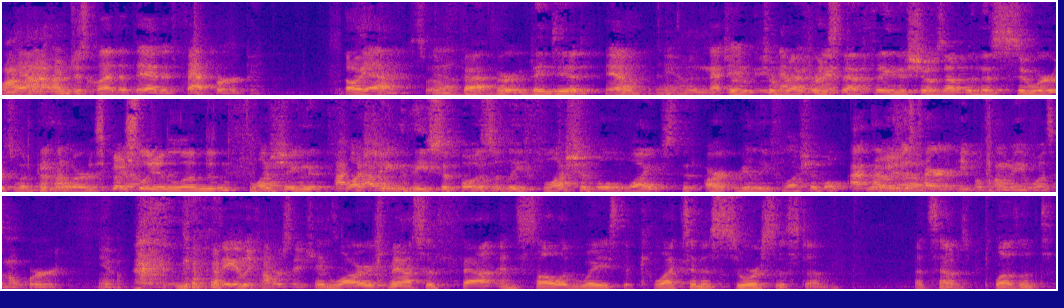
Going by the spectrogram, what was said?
Well, Now- I, I'm just glad that they added Fatberg. oh yeah. So Yeah. Fatberg. They did. yeah, yeah. and that- To, to reference that thing that shows up in the sewers when people Uh-huh. are Especially in London. flushing I- I- flushing the supposedly flushable wipes that aren't really flushable. I, I was just tired of people telling me it wasn't a word. You know, daily A large mass of fat and solid waste that collects in a sewer system. That sounds pleasant.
